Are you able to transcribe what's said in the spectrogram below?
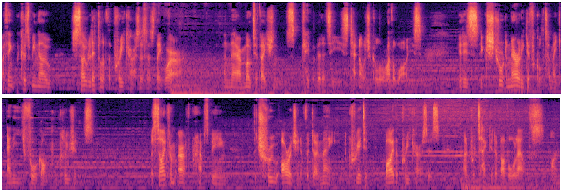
I think because we know so little of the precursors as they were, and their motivations, capabilities, technological or otherwise, it is extraordinarily difficult to make any foregone conclusions. Aside from Earth perhaps being the true origin of the domain, created by the precursors and protected above all else, I'm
